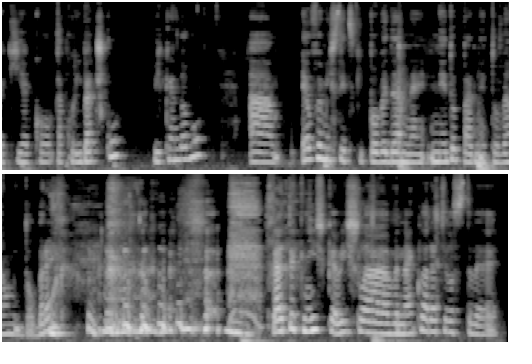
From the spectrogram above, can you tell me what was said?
taký ako takú rybačku víkendovú a eufemisticky povedané, nedopadne to veľmi dobre. Táto knižka vyšla v nakladateľstve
